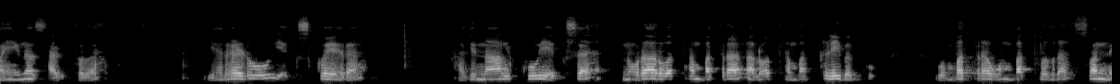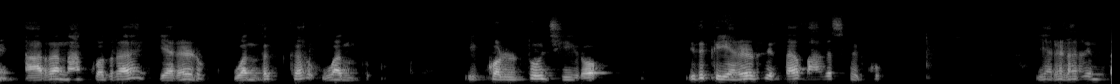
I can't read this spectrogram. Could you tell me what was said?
ಮೈನಸ್ ಆಗ್ತದ. ಎರಡು ಎಕ್ಸ್ ಸ್ಕ್ವೇರ್ ಹದಿನಾಲ್ಕು ಎಕ್ಸ್ ನೂರ ಅರವತ್ತೊಂಬತ್ತರ ನಲವತ್ತೊಂಬತ್ತು ಕಳಿಬೇಕು. ಒಂಬತ್ತರ ಒಂಬತ್ತು ಹೋದ್ರ ಸೊನ್ನೆ ಆರ ನಾಲ್ಕು ಹೋದ್ರ ಎರಡು, ಒಂದಕ್ಕ ಒಂದು. Equal to zero. ಇದಕ್ಕೆ ಎರಡರಿಂದ ಭಾಗಿಸ್ಬೇಕು. ಎರಡರಿಂದ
